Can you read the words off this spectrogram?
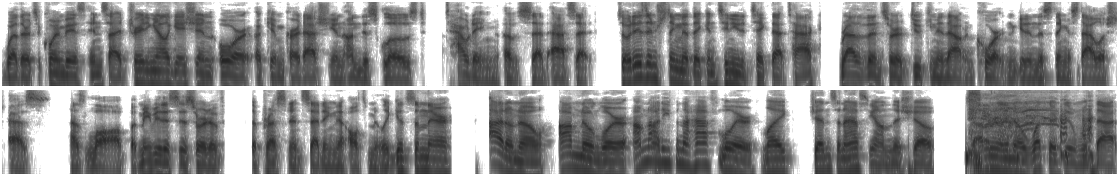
whether it's a Coinbase inside trading allegation or a Kim Kardashian undisclosed touting of said asset. So it is interesting that they continue to take that tack rather than sort of duking it out in court and getting this thing established as as law. But maybe this is sort of the precedent setting that ultimately gets them there. I don't know. I'm no lawyer. I'm not even a half lawyer like Jen Sanasie on this show. So I don't really know what they're doing with that.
